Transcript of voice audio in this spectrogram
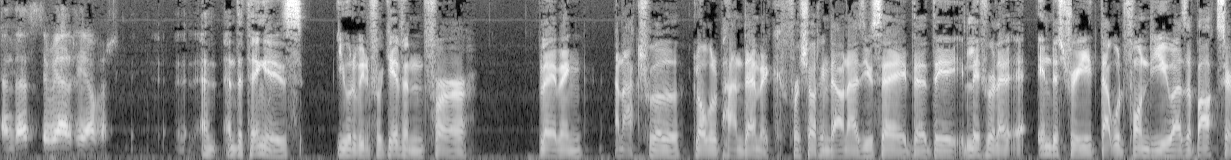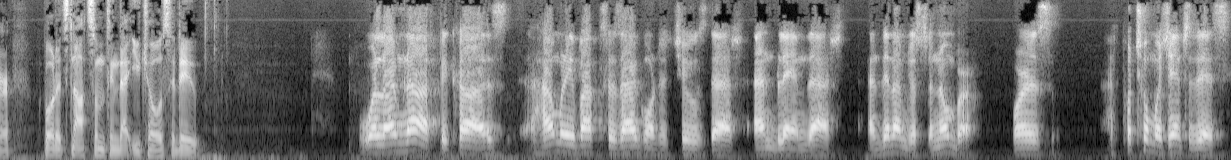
and that's the reality of it. And and the thing is, you would have been forgiven for blaming an actual global pandemic for shutting down, as you say, the the literal uh, industry that would fund you as a boxer, but it's not something that you chose to do. Well, I'm not because how many boxers are going to choose that and blame that, and then I'm just a number. Whereas I've put too much into this,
